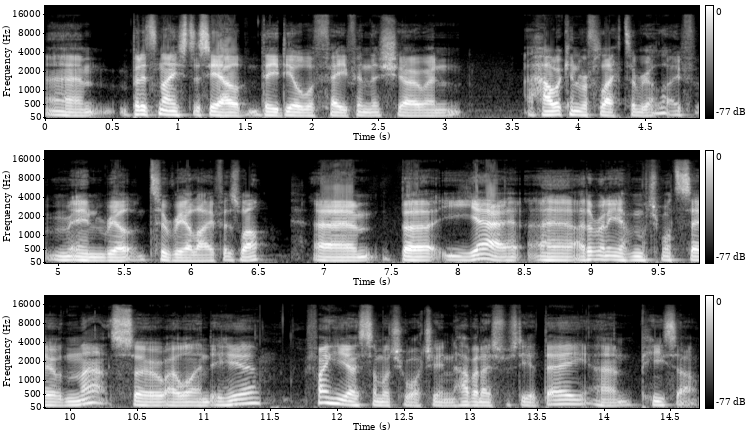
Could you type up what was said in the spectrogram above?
Um, but it's nice to see how they deal with faith in the show and how it can reflect to real life in real to real life as well. Um, but yeah, uh, I don't really have much more to say other than that, so I will end it here. Thank you guys so much for watching. Have a nice rest of your day, and peace out.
